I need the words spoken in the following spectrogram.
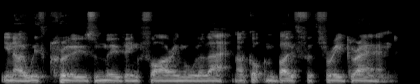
You know, with crews and moving, firing, all of that." And I got them both for three grand.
